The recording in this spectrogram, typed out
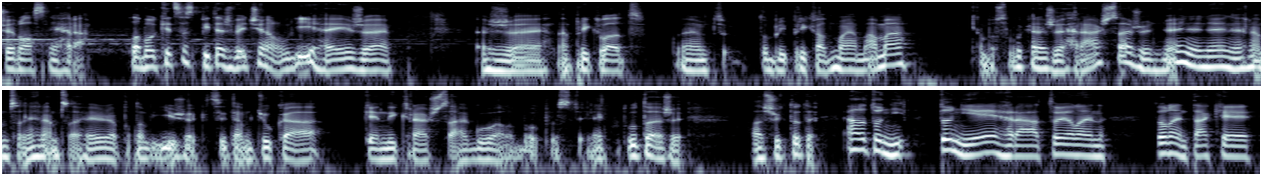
čo je vlastne hra. Lebo keď sa spýtaš väčšina ľudí, hej, že, že napríklad, neviem, dobrý príklad moja mama, alebo som že hráš sa, že nie, nie, nie, nehrám sa, nehrám sa, hej, a potom vidíš, že si tam ťuká Candy Crush sagu, alebo proste nejakú túto, že ale však toto ale to, nie, to nie je hra, to je len, to len také,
